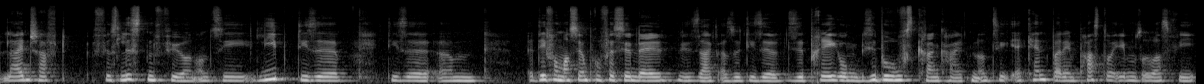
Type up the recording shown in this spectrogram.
Leidenschaft fürs Listenführen und sie liebt diese, diese ähm, Deformation professionell, wie sie sagt, also diese, diese Prägung, diese Berufskrankheiten. Und sie erkennt bei dem Pastor eben sowas wie,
